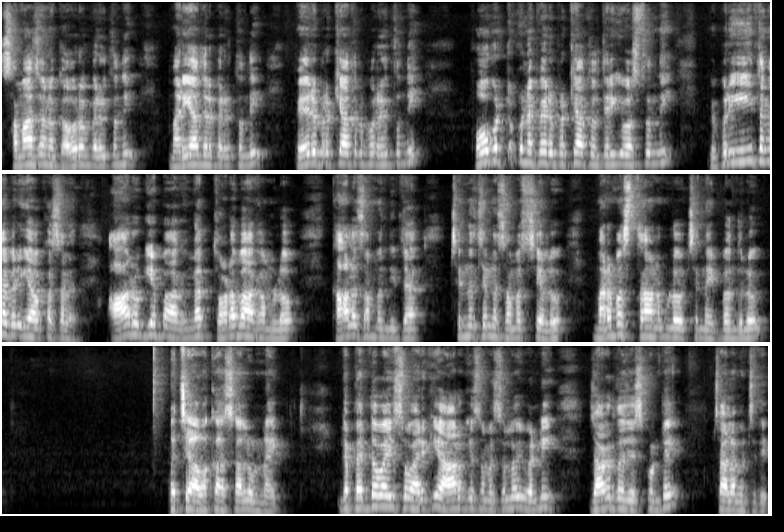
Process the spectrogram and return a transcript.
సమాజంలో గౌరవం పెరుగుతుంది మర్యాదలు పెరుగుతుంది పేరు ప్రఖ్యాతులు పెరుగుతుంది పోగొట్టుకున్న పేరు ప్రఖ్యాతులు తిరిగి వస్తుంది. విపరీతంగా పెరిగే అవకాశాలు ఆరోగ్య భాగంగా తొడ భాగంలో కాల సంబంధిత చిన్న చిన్న సమస్యలు మర్మస్థానంలో చిన్న ఇబ్బందులు వచ్చే అవకాశాలు ఉన్నాయి. ఇంకా పెద్ద వయసు వారికి ఆరోగ్య సమస్యల్లో ఇవన్నీ జాగ్రత్త చేసుకుంటే చాలా మంచిది.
